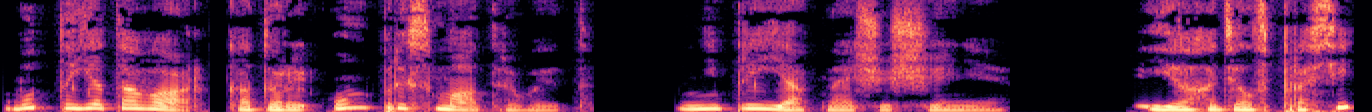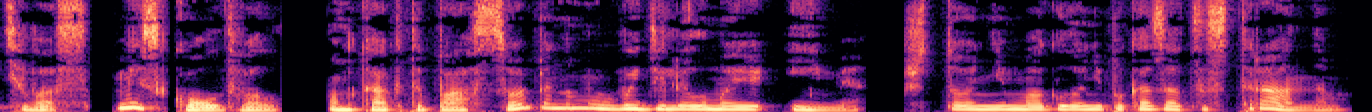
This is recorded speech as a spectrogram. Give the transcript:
будто я товар, который он присматривает. Неприятное ощущение. Я хотел спросить вас, мисс Колдвелл, он как-то по-особенному выделил мое имя, что не могло не показаться странным.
